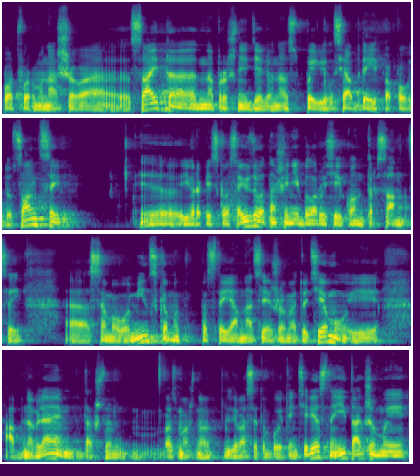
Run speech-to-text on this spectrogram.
платформу нашего сайта. На прошлой неделе у нас появился апдейт по поводу санкций. Э, Европейского Союза в отношении Беларуси и контрсанкций э, самого Минска. Мы постоянно отслеживаем эту тему и обновляем, так что, возможно, для вас это будет интересно. И также мы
